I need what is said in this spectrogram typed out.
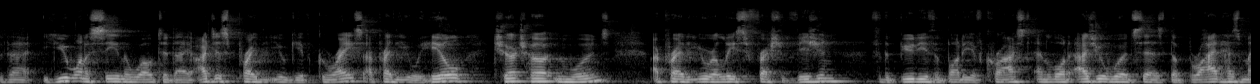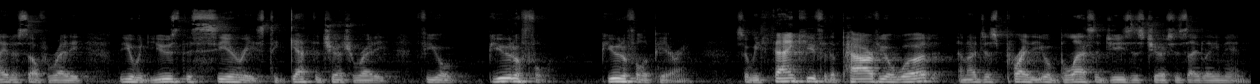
that you want to see in the world today. I just pray that you'll give grace. I pray that you will heal church hurt and wounds. I pray that you release fresh vision for the beauty of the body of Christ. And Lord, as your word says, the bride has made herself ready, that you would use this series to get the church ready for your beautiful, beautiful appearing. So we thank you for the power of your word, and I just pray that you'll bless the Jesus Church as they lean in.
